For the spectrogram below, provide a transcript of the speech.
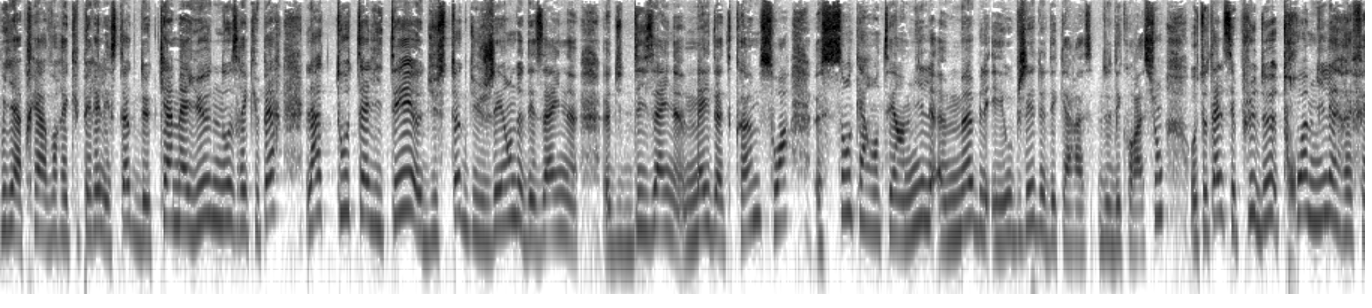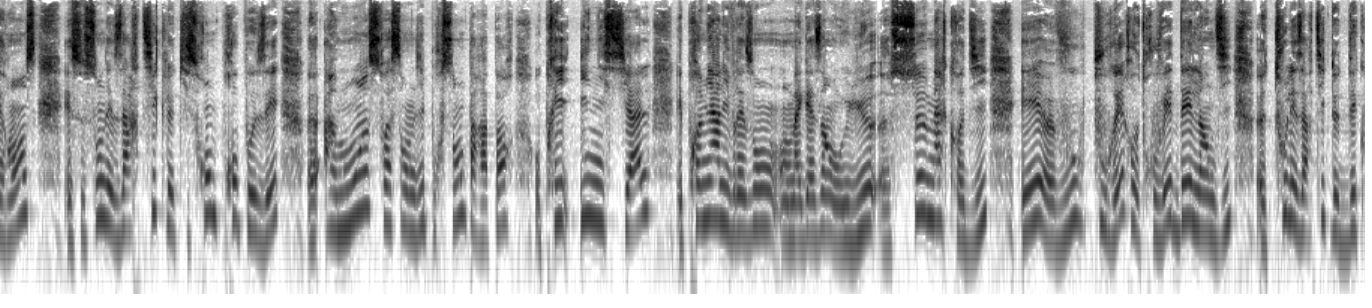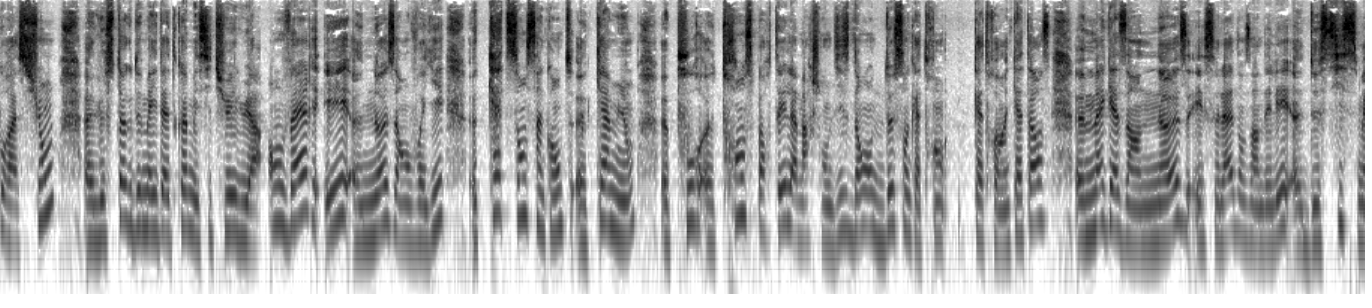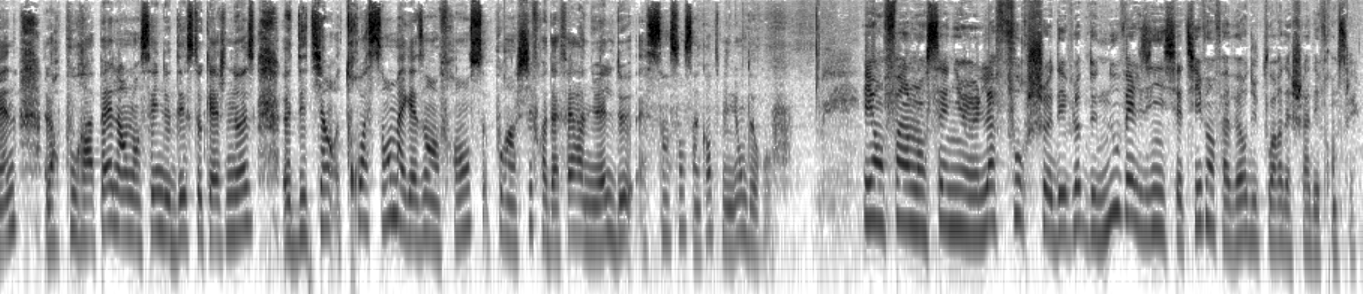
Oui, après avoir récupéré les stocks de Camailleux, Nose récupère la totalité euh, du stock du géant de design, euh, du design May.com, soit 141 euh, 000 meubles et objets de, décoration. Au total, c'est plus de 3 000 références et ce sont des articles qui seront proposés à moins 70% par rapport au prix initial. Les premières livraisons en magasin ont eu lieu ce mercredi et vous pourrez retrouver dès lundi tous les articles de décoration. Le stock de May.com est situé lui à Anvers et euh, Noz a envoyé 450 euh, euh, camions pour transporter la marchandise dans 294 magasins Noz et cela dans un délai de six semaines. Alors pour rappel, hein, l'enseigne de déstockage Noz détient 300 magasins en France pour un chiffre d'affaires annuel de 550 millions d'euros. Et enfin, l'enseigne La Fourche développe de nouvelles initiatives en faveur du pouvoir d'achat des Français.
